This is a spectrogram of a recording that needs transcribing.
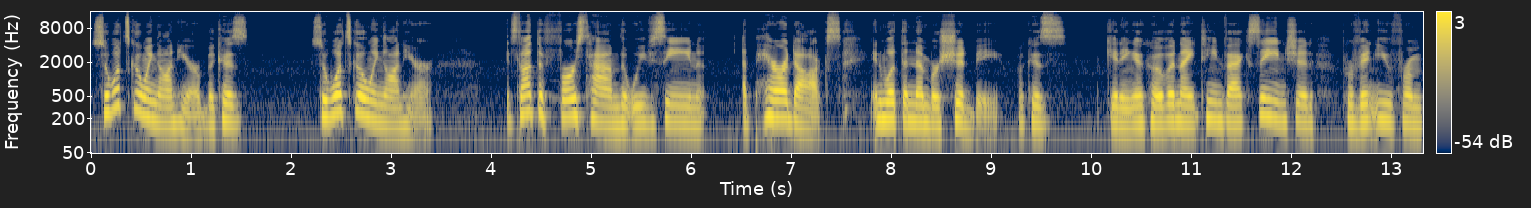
So what's going on here? Because so what's going on here? It's not the first time that we've seen a paradox in what the number should be because getting a COVID-19 vaccine should prevent you from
